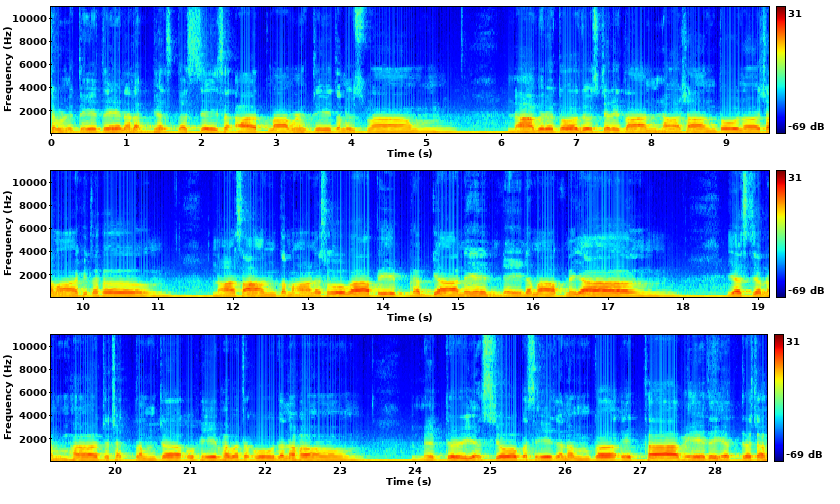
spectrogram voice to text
शृणुते तेन लभ्यस्तस्यै स आत्मा वृणुते तनुस्वाम् नाविरतो दुश्चरितान्नाशान्तो न समाहितः नाशान्तमानसो वापि प्रज्ञानेनैनमाप्नुया यस्य ब्रह्म च छत्रं च उभे भवत ओदनः मृत्युर्यस्योपसेचनं क इत्था वेद यत्र सः।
